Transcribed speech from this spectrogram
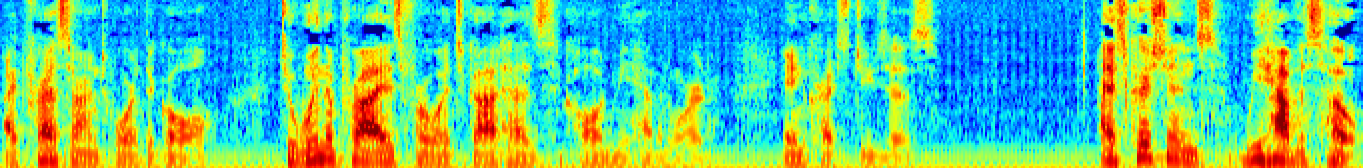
I press on toward the goal, to win the prize for which God has called me heavenward in Christ Jesus. As Christians, we have this hope.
